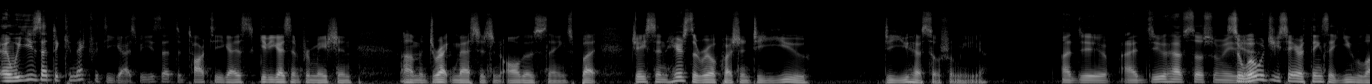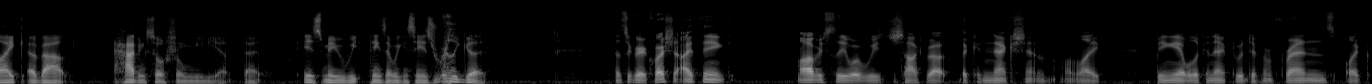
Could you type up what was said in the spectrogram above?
and we use that to connect with you guys we use that to talk to you guys give you guys information um and direct message and all those things but jason here's the real question do you do you have social media I do. I do have social media. so what would you say are things that you like about having social media that is maybe we, things that we can say is really good That's a great question. I think, obviously, what we just talked about the connection, like being able to connect with different friends, like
